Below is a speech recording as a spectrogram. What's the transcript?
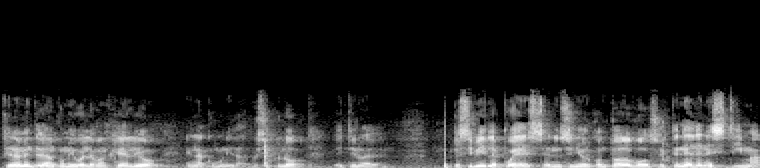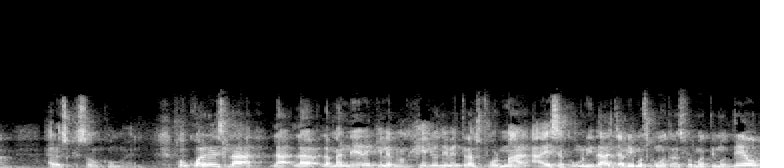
Finalmente vean conmigo el Evangelio en la comunidad. Versículo 29. Recibidle pues en el Señor con todo gozo y tened en estima a los que son como Él. ¿Cuál es la, la, manera en que el Evangelio debe transformar a esa comunidad? Ya vimos cómo transformó a Timoteo,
